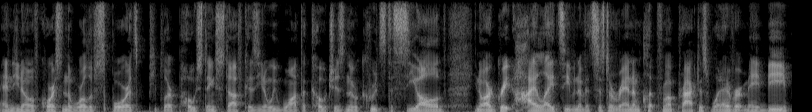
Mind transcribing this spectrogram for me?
And you know of course in the world of sports people are posting stuff because you know we want the coaches and the recruits to see all of you know our great highlights even if it's just a random clip from a practice whatever it may be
